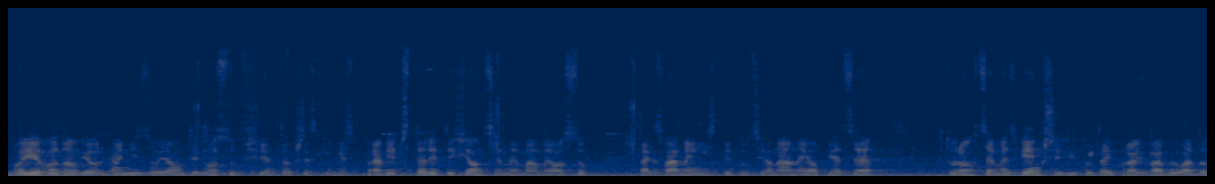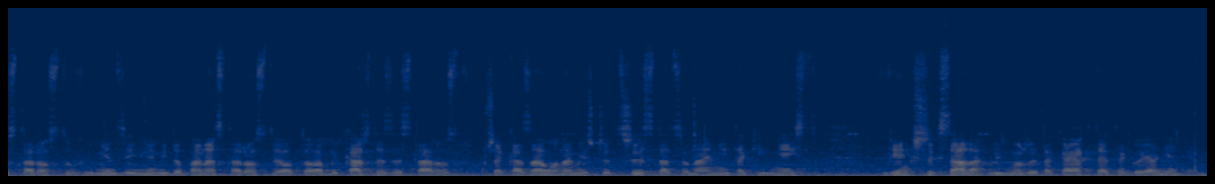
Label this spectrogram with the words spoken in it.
wojewodowie organizują. Tych osób w Świętokrzyskim jest prawie 4 tysiące. My mamy osób w tak zwanej instytucjonalnej opiece, którą chcemy zwiększyć i tutaj prośba była do starostów i między innymi do pana starosty o to, aby każde ze starostw przekazało nam jeszcze 300 co najmniej takich miejsc w większych salach, być może taka jak te, tego ja nie wiem.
